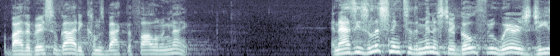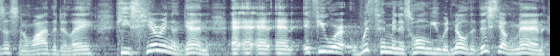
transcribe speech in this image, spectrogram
But by the grace of God, he comes back the following night. And as he's listening to the minister go through where is Jesus and why the delay, he's hearing again. And, and, and, if you were with him in his home, you would know that this young man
